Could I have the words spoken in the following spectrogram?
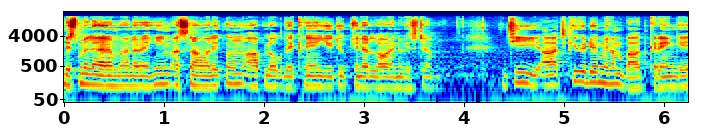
बिसमीम वालेकुम आप लोग देख रहे हैं YouTube channel law and wisdom ji, आज की वीडियो में हम बात करेंगे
